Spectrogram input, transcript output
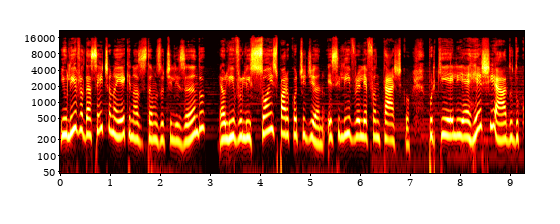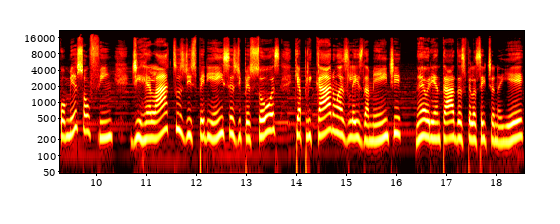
e o livro da Seichanoye que nós estamos utilizando é o livro Lições para o Cotidiano. Esse livro ele é fantástico porque ele é recheado do começo ao fim de relatos de experiências de pessoas que aplicaram as leis da mente né, orientadas pela Seichanaye,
